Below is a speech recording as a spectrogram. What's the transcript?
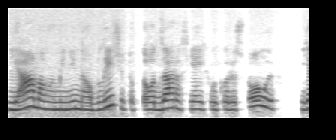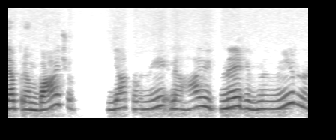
плямами мені на обличчі. Тобто, от зараз я їх використовую, і я прям бачу, як вони лягають нерівномірно,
